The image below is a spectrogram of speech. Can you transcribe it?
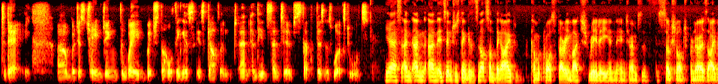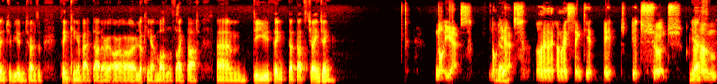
today. Um, we're just changing the way in which the whole thing is is governed and, and the incentives that the business works towards. Yes, and, and, and it's interesting because it's not something I've come across very much, really, in, in terms of the social entrepreneurs I've interviewed, in terms of thinking about that or, or, or looking at models like that. Um, do you think that that's changing? Not yet. Not no. yet. I, and I think it it it should. Yes. Um,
